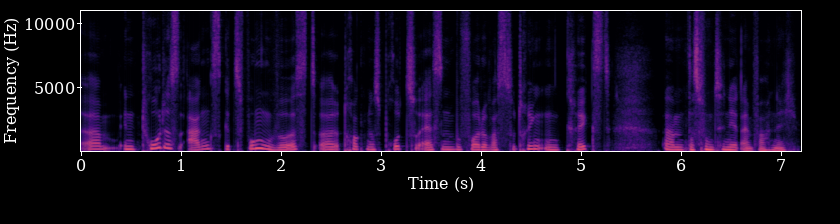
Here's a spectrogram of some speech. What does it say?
ähm, in Todesangst gezwungen wirst, äh, trockenes Brot zu essen, bevor du was zu trinken kriegst, ähm, das funktioniert einfach nicht.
